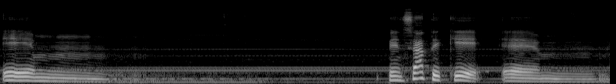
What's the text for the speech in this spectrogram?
e, ehm, pensate che ehm,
